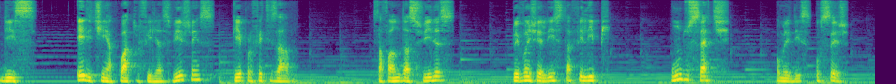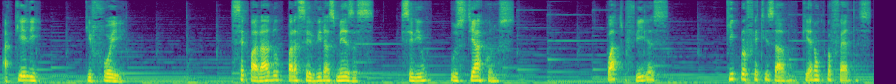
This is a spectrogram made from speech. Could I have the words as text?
diz: Ele tinha quatro filhas virgens que profetizavam. Está falando das filhas do evangelista Filipe, um dos sete, como ele diz, ou seja, aquele que foi separado para servir as mesas, que seriam os diáconos. Quatro filhas que profetizavam, que eram profetas.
